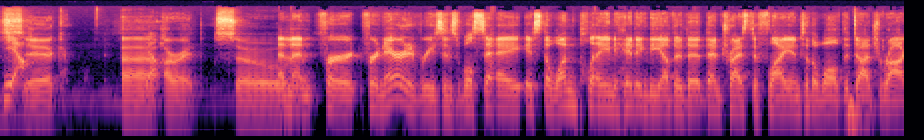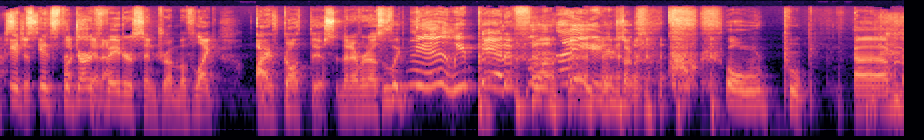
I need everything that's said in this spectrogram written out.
Yeah. Sick. Uh, All right. So And then for for narrative reasons, we'll say it's the one plane hitting the other that then tries to fly into the wall to dodge rocks. it's Just it's the Darth shit up. Vader syndrome of like I've got this, and then everyone else is like, "Yeah, we're bad at flying." He's like, "Oh poop." Um,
